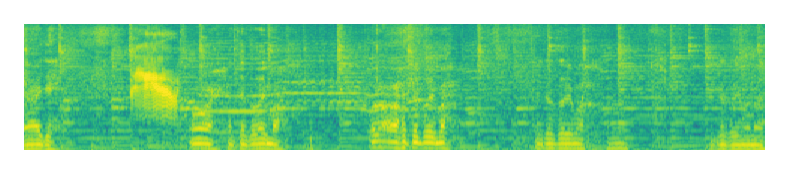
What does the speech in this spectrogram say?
おいで。おいであっちゃんただいま。ほらあっちゃんただいま。あっちゃんただいま。あっちゃんただいまな。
